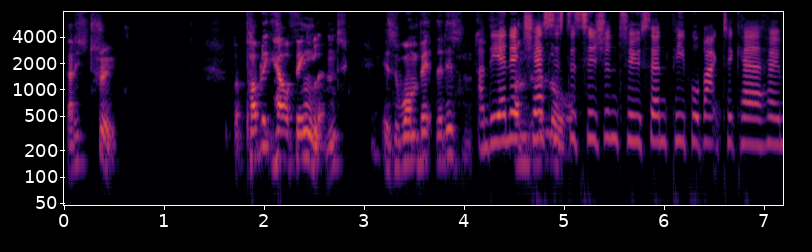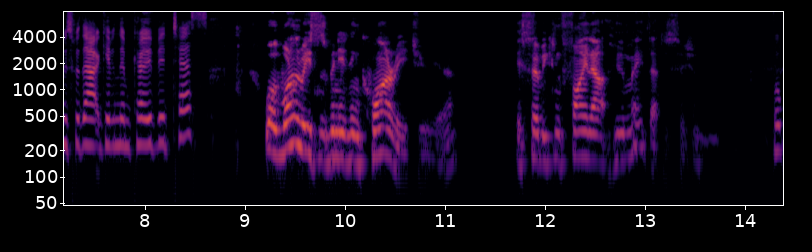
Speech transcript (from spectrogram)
That is true. But Public Health England is the one bit that isn't. And the NHS's the decision to send people back to care homes without giving them COVID tests? Well, one of the reasons we need an inquiry, Julia, is so we can find out who made that decision. Well,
